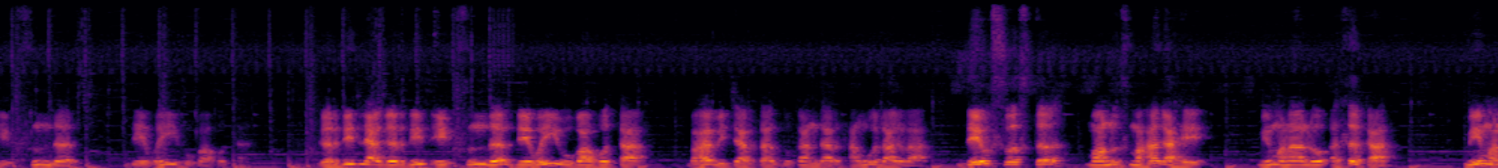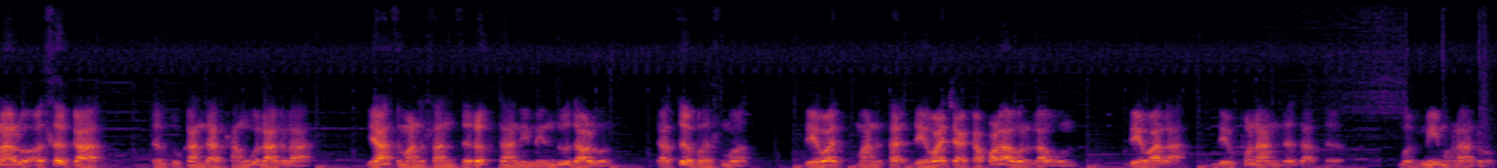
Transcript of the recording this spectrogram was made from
एक सुंदर देवही उभा होता. गर्दीतल्या गर्दीत एक सुंदर देवही उभा होता. भाव विचारता दुकानदार सांगू लागला देव स्वस्त माणूस महाग आहे. मी म्हणालो असं का? मी म्हणालो असं का? तर दुकानदार सांगू लागला याच माणसांचं रक्त आणि मेंदू जाळून त्याचं भस्म देवा माणसा देवाच्या कपाळावर लावून देवाला देव पण आणलं जातं. मग मी म्हणालो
